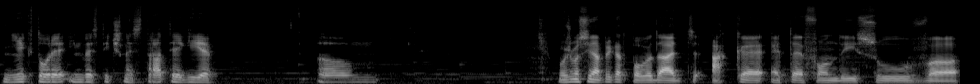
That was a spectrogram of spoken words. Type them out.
niektoré investičné stratégie. Um, Môžeme si napríklad povedať, aké ETF fondy sú v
